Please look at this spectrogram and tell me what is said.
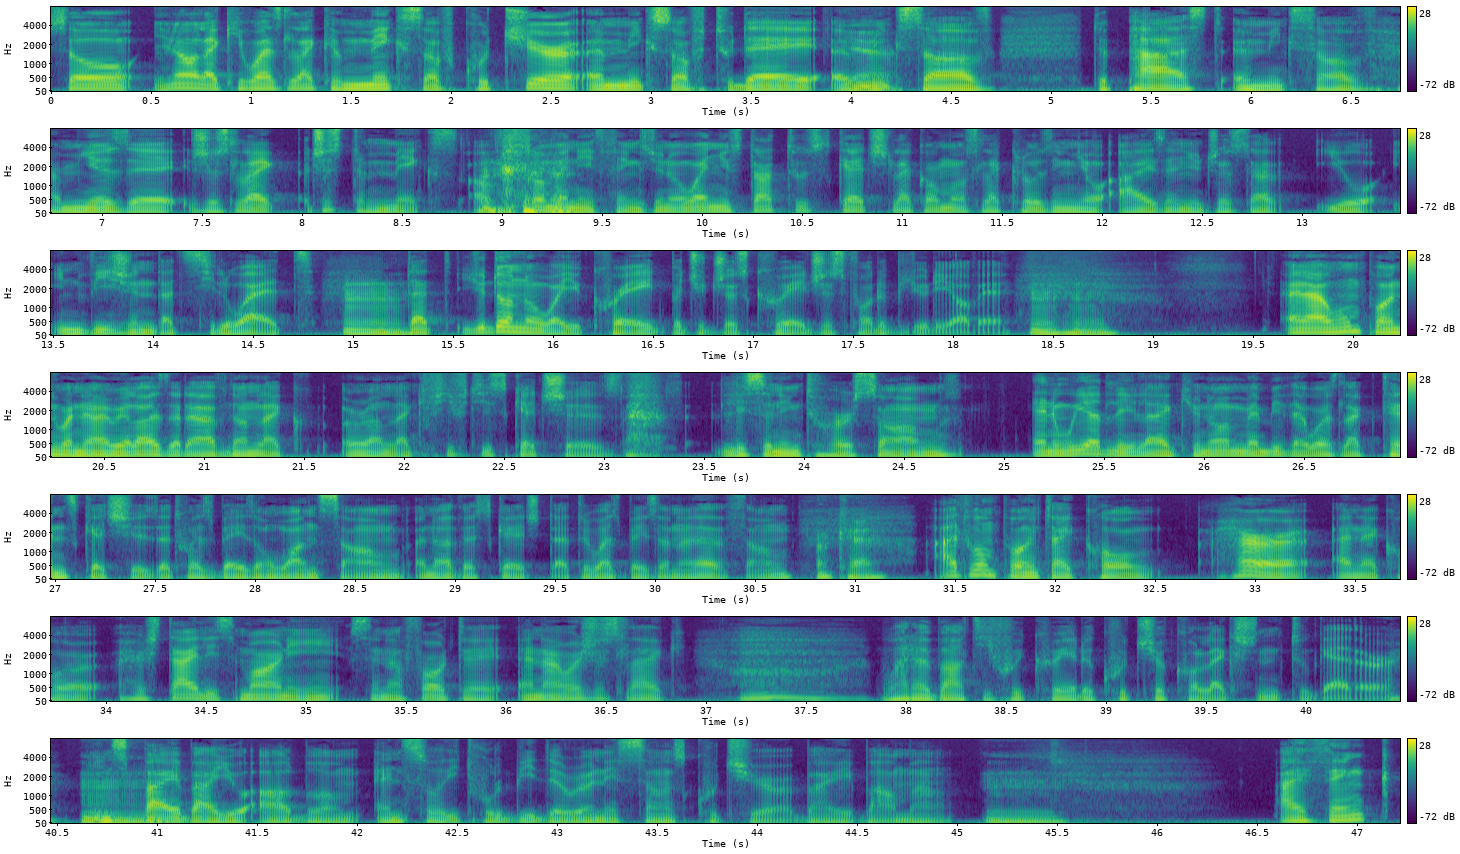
So you know, like it was like a mix of couture, a mix of today, a Yeah. mix of the past, a mix of her music, just like just a mix of so many things. You know, when you start to sketch, like almost like closing your eyes and you just have you envision that silhouette mm. that you don't know what you create, but you just create just for the beauty of it. Mm-hmm. And at one point, when I realized that I've done like around like 50 sketches, listening to her songs, and weirdly, like you know, maybe there was like 10 sketches that was based on one song, another sketch that was based on another song. Okay. At one point, I called her and I called her stylist Marni Senofonte, and I was just like, oh, "What about if we create a couture collection together, mm. inspired by your album, and so it will be the Renaissance couture by Balmain." Mm. I think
